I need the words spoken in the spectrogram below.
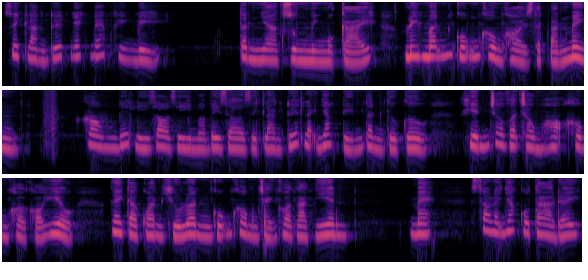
Dịch làn tuyết nhếch mép khinh bỉ. Tần nhạc dùng mình một cái, Lũy Mẫn cũng không khỏi giật bắn mình. Không biết lý do gì mà bây giờ dịch lan tuyết lại nhắc đến tần cửu cửu, khiến cho vợ chồng họ không khỏi khó hiểu, ngay cả quan khiếu luân cũng không tránh khỏi ngạc nhiên. Mẹ, sao lại nhắc cô ta ở đây?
